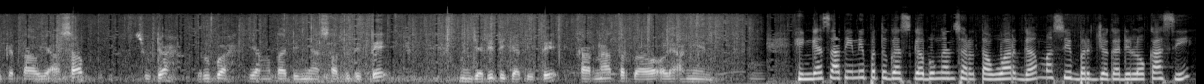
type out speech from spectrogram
Diketahui asap sudah berubah yang tadinya satu titik menjadi tiga titik karena terbawa oleh angin. Hingga saat ini petugas gabungan serta warga masih berjaga di lokasi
